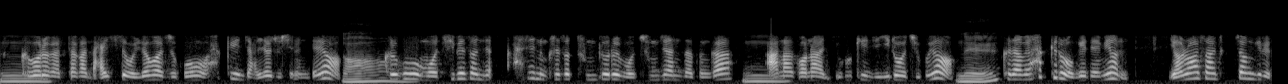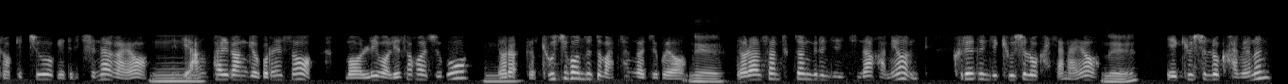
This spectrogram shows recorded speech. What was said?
음. 그거를 갖다가 날씨에 올려가지고 학교에 이제 알려주시는데요. 아. 그리고 뭐 집에서 이제 하시는 그래서 등교를 뭐 중지한다든가 음. 안 하거나 이렇게 이제 이루어지고요. 네. 그 다음에 학교를 오게 되면 열화상 측정기를 이렇게 쭉 애들이 지나가요. 음. 이게 양팔 간격으로 해서 멀리 멀리 서가지고 음. 열화 그 교직원들도 마찬가지고요. 네. 열화상 측정기를 이제 지나가면 그래도 이제 교실로 가잖아요. 네. 예, 교실로 가면은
